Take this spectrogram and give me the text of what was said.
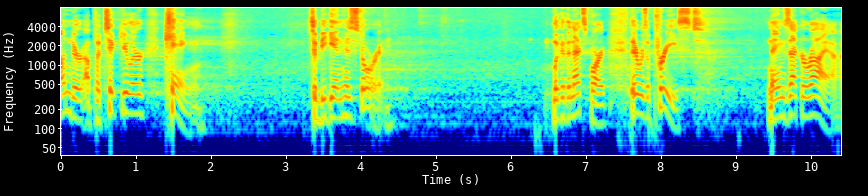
under a particular king to begin his story. Look at the next part. There was a priest named Zechariah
